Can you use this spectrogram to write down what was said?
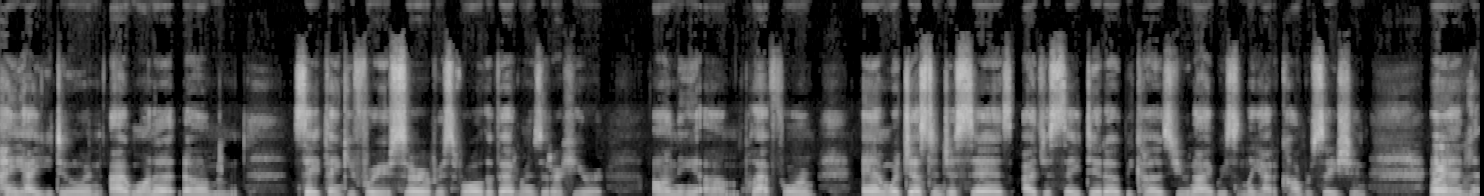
Hey, how you doing? I want to um, say thank you for your service for all the veterans that are here on the um, platform. And what Justin just says, I just say ditto because you and I recently had a conversation, Right. and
